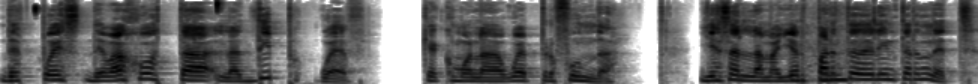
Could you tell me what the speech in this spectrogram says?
Después, debajo está la deep web, que es como la web profunda. Y esa es la mayor parte del Internet.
